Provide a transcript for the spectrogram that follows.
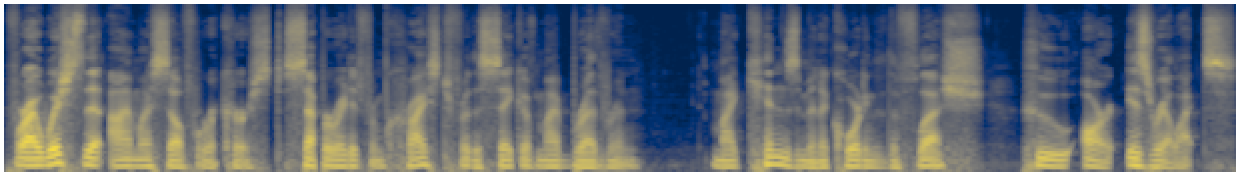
For I wish that I myself were accursed, separated from Christ for the sake of my brethren, my kinsmen according to the flesh, who are Israelites,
